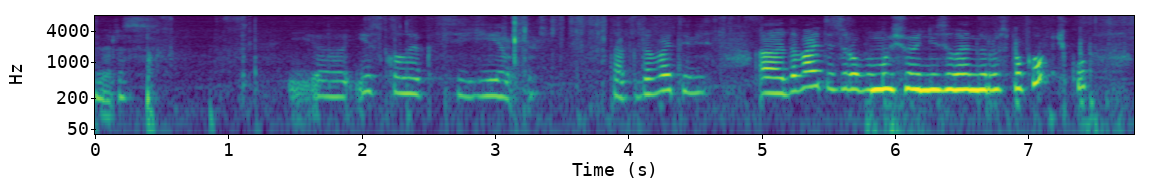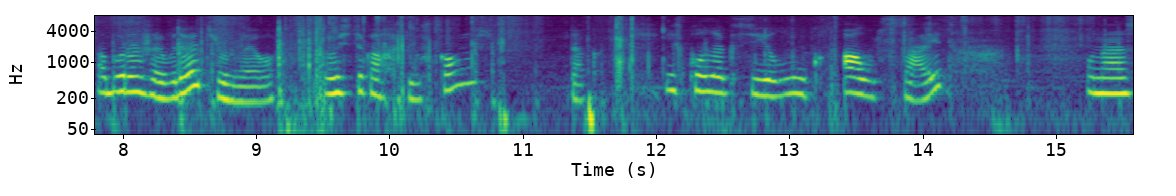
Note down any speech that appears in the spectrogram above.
Зараз. Е, Із колекції. Так, давайте віз- е, давайте зробимо сьогодні зелену розпаковочку або рожеву. Давайте рожеву. Ось така хрюшка у нас. Так. Із колекції Look Outside. У нас.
